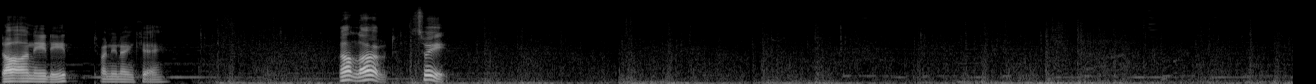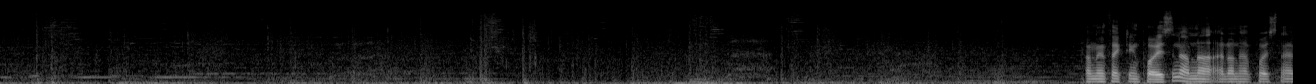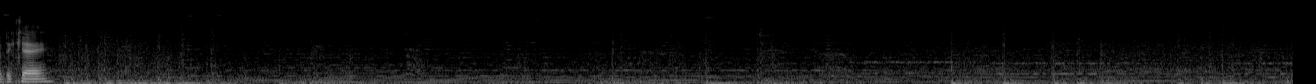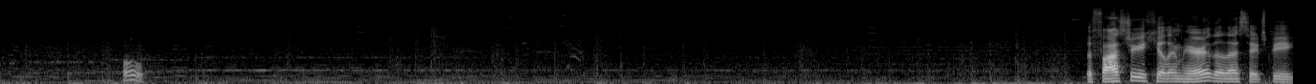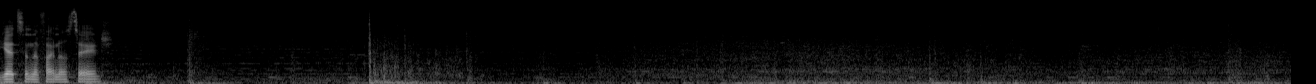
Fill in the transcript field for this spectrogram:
Dot on 80, 29k. Not logged. Sweet. I'm inflicting poison. I'm not. I don't have poison. I have decay. Oh. The faster you kill him here, the less HP he gets in the final stage.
